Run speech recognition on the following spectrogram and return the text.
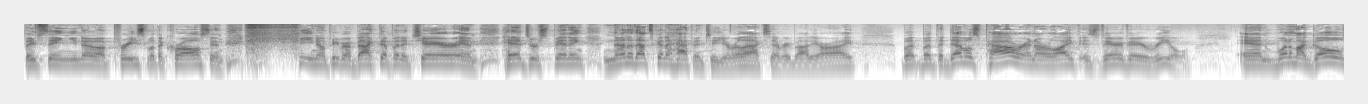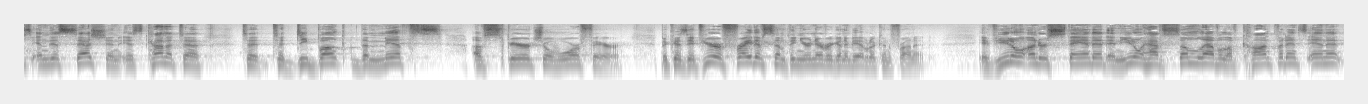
they've seen, you know, a priest with a cross and, you know, people are backed up in a chair and heads are spinning. None of that's going to happen to you. Relax, everybody, all right? But, but the devil's power in our life is very, very real. And one of my goals in this session is kind of to, to, to debunk the myths of spiritual warfare. Because if you're afraid of something, you're never going to be able to confront it. If you don't understand it and you don't have some level of confidence in it,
